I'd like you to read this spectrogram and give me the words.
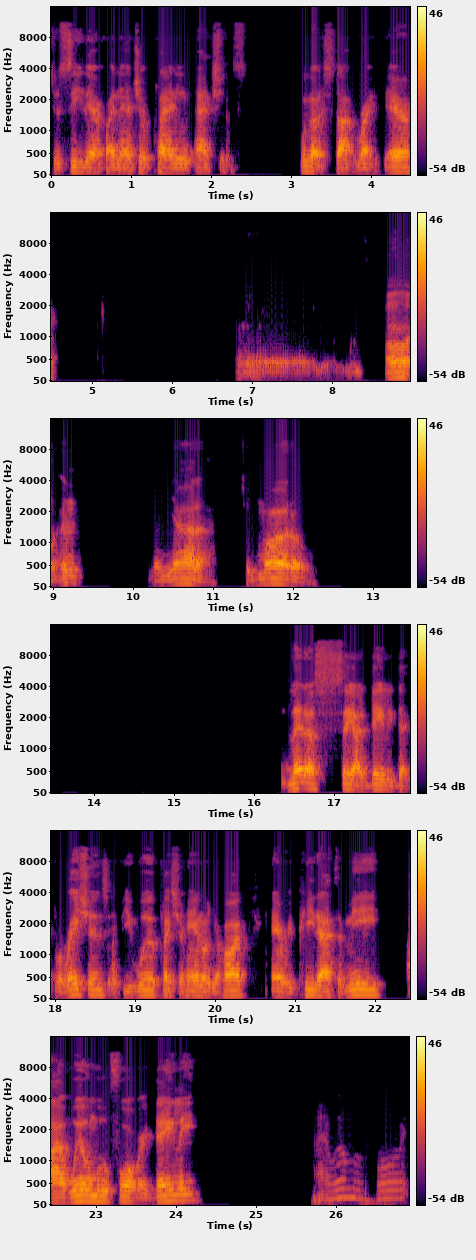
to see their financial planning actions. We're going to stop right there. Uh, on manana, tomorrow. Let us say our daily declarations. If you would, place your hand on your heart and repeat after me. I will move forward daily. I will move forward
